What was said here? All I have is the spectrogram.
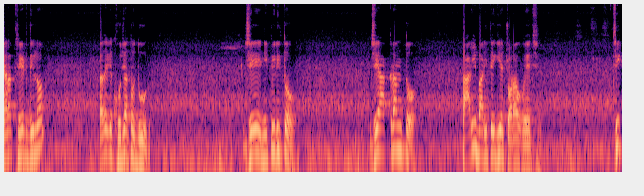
যারা থ্রেট দিল, তাদেরকে খোঁজা তো দূর। যে নিপীড়িত, যে আক্রান্ত, তারই বাড়িতে গিয়ে চড়াও হয়েছে। ঠিক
